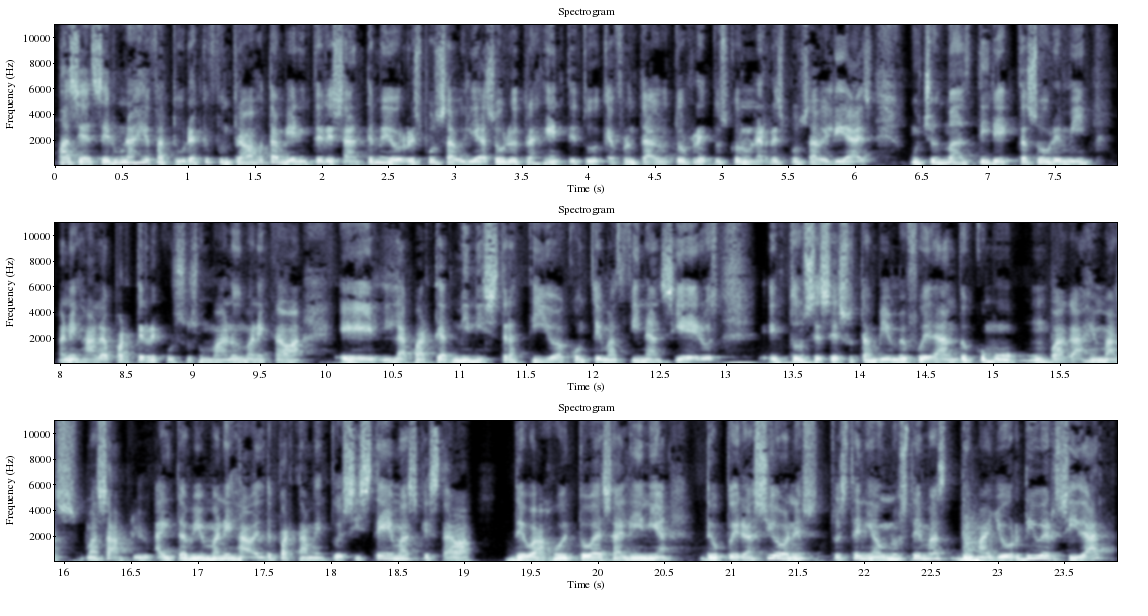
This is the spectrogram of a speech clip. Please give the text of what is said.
pasé a ser una jefatura que fue un trabajo también interesante, me dio responsabilidad sobre otra gente, tuve que afrontar otros retos con unas responsabilidades mucho más directas sobre mí, manejaba la parte de recursos humanos, manejaba eh, la parte administrativa con temas financieros, entonces eso también me fue dando como un bagaje más, más amplio. Ahí también manejaba el departamento de sistemas que estaba debajo de toda esa línea de operaciones, entonces tenía unos temas de mayor diversidad,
